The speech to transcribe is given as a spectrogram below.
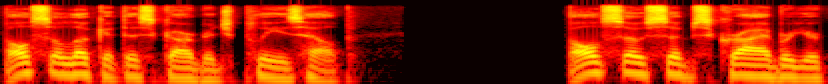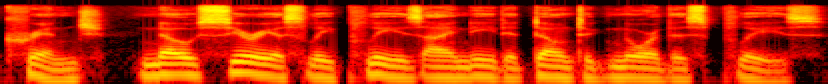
Also look at this garbage please help. Also subscribe or you're cringe, no seriously please I need it don't ignore this please.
